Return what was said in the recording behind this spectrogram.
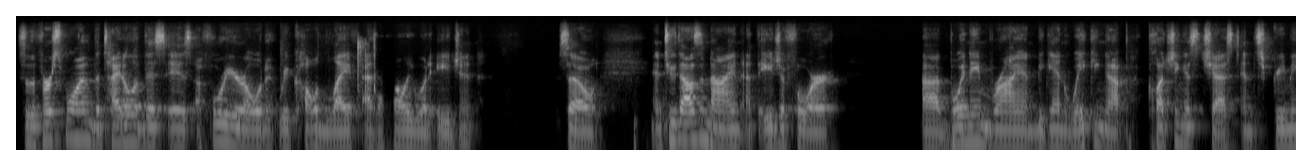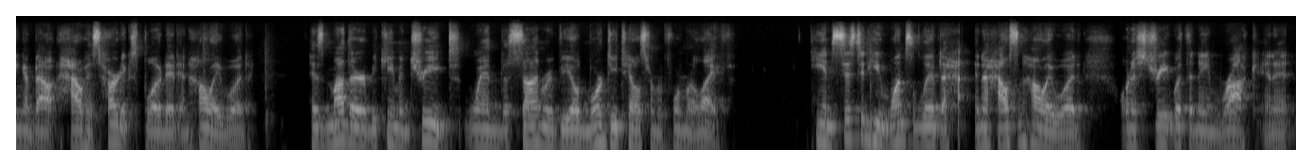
So the first one, the title of this is "A Four-Year-Old Recalled Life as a Hollywood Agent." So, in 2009, at the age of four, a boy named Ryan began waking up, clutching his chest, and screaming about how his heart exploded in Hollywood his mother became intrigued when the son revealed more details from a former life. He insisted he once lived in a house in Hollywood on a street with the name Rock in it,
